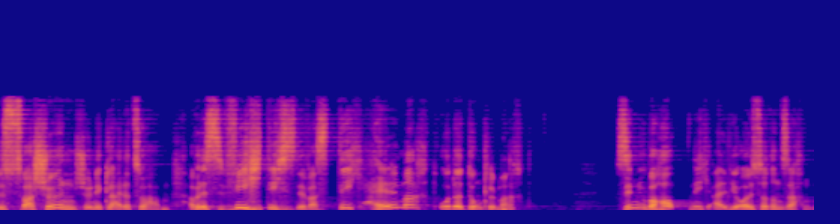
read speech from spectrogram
Es ist zwar schön, schöne Kleider zu haben, aber das Wichtigste, was dich hell macht oder dunkel macht, sind überhaupt nicht all die äußeren Sachen.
